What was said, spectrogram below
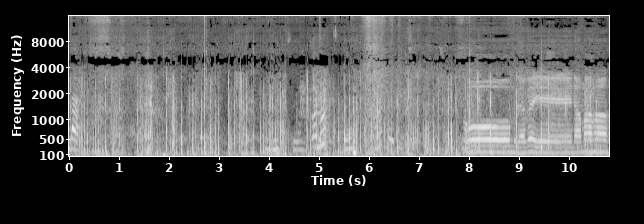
Da. ¿Cómo? Om Ravaye Namaha.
